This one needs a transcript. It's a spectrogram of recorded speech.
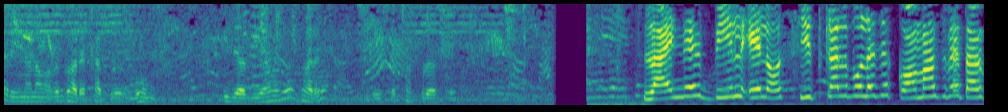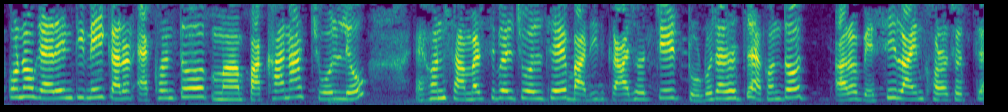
আর এখানে আমাদের ঘরে ঠাকুরের ভোগ পূজা দেওয়া হবে ঘরে এইসব ঠাকুর আছে। লাইনের বিল এলো শীতকাল বলে যে কম আসবে তার কোনো গ্যারেন্টি নেই কারণ এখন তো পাখা না চললেও এখন সামারসিবেল চলছে বাড়ির কাজ হচ্ছে টোটো চার্জ হচ্ছে এখন তো আরও বেশি লাইন খরচ হচ্ছে।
